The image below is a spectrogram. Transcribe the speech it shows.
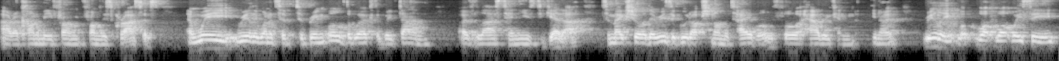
our economy from, from this crisis. And we really wanted to, to bring all of the work that we've done over the last 10 years together to make sure there is a good option on the table for how we can, you know, really what, what we see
